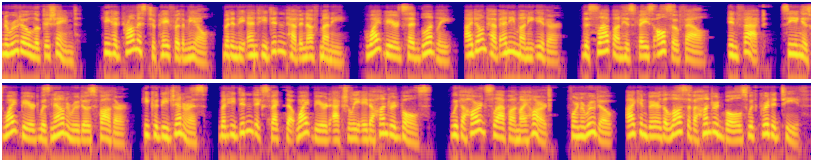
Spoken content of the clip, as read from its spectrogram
Naruto looked ashamed. He had promised to pay for the meal, but in the end he didn't have enough money. Whitebeard said bluntly, I don't have any money either. The slap on his face also fell. In fact, seeing as Whitebeard was now Naruto's father, he could be generous, but he didn't expect that Whitebeard actually ate a hundred bowls. With a hard slap on my heart, for Naruto, I can bear the loss of a hundred bowls with gritted teeth.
